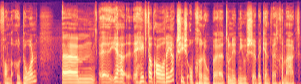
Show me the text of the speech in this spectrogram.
van Odoorn. Um, ja, heeft dat al reacties opgeroepen toen dit nieuws bekend werd gemaakt?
